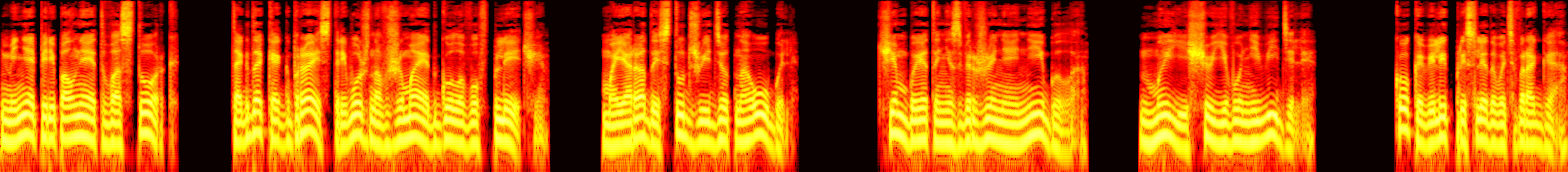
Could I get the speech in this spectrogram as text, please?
Меня переполняет восторг, тогда как Брайс тревожно вжимает голову в плечи. Моя радость тут же идет на убыль. Чем бы это низвержение ни было, мы еще его не видели. Кока велит преследовать врага.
